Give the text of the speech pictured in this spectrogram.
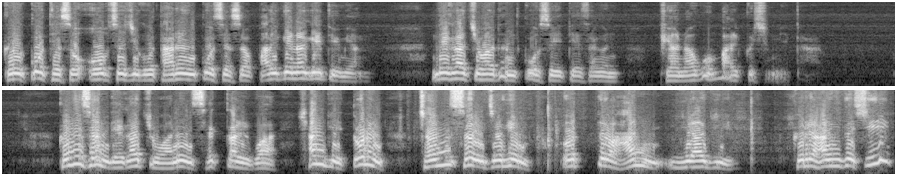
그 꽃에서 없어지고 다른 꽃에서 발견하게 되면 내가 좋아하던 꽃의 대상은 변하고 말 것입니다. 그것은 내가 좋아하는 색깔과 향기 또는 전설적인 어떠한 이야기 그러한 것이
